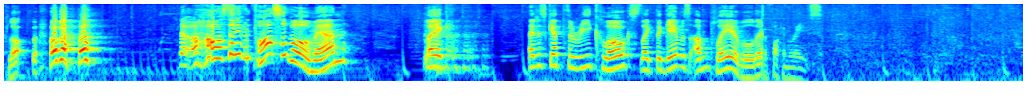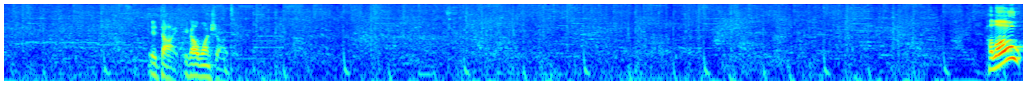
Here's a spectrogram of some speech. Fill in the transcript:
Clo oh, but, uh, how is that even possible, man? Like, I just get three cloaks. Like, the game is unplayable. They're a fucking race. It died. It got one shot. Hello?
